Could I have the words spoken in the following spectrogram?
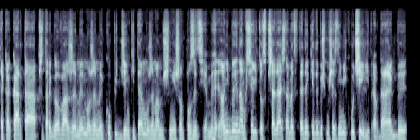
taka karta przetargowa, że my możemy kupić dzięki temu, że mamy silniejszą pozycję. My, oni by nam chcieli to sprzedać nawet wtedy, kiedy byśmy się z nimi kłócili, prawda? Jakby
